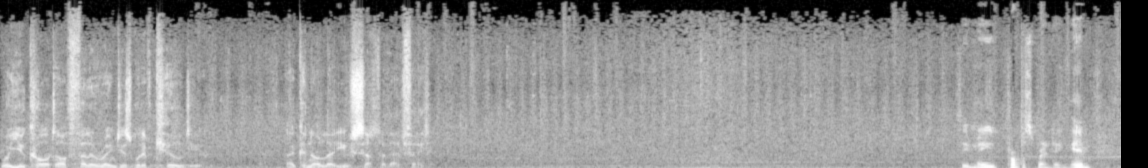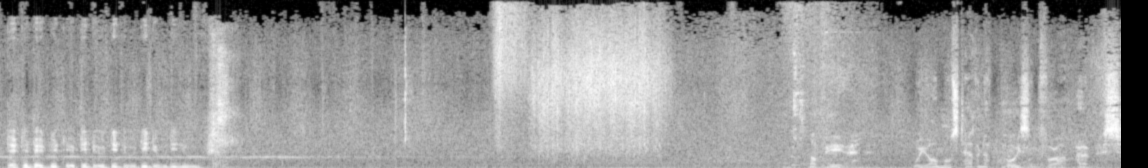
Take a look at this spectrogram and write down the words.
Were you caught, our fellow rangers would have killed you. I could not let you suffer that fate. See me proper sprinting, him. Up here, we almost have enough poison for our purpose.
